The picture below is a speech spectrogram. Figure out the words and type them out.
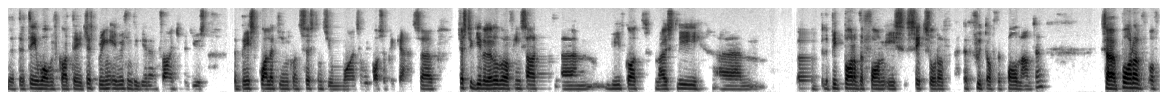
the, the terroir we've got there, just bring everything together and trying to produce the best quality and consistency wines we possibly can. So just to give a little bit of insight, um, we've got mostly um, the big part of the farm is set sort of at the foot of the Paarl Mountain. So part of, of,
